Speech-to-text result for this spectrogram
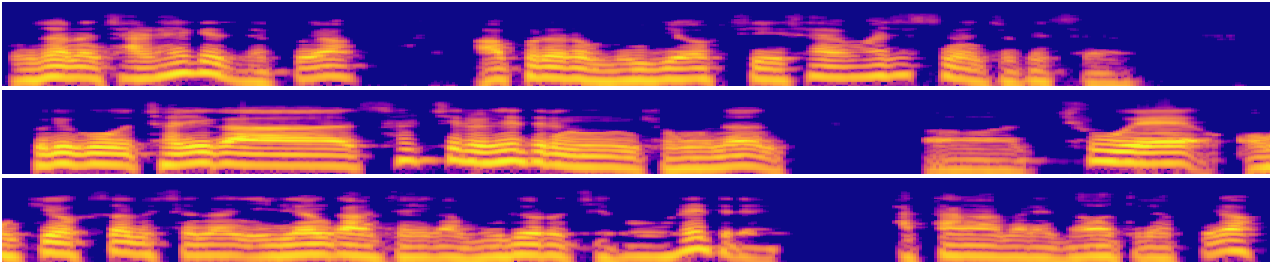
우선은 잘 해결됐고요. 앞으로는 문제없이 사용하셨으면 좋겠어요. 그리고 저희가 설치를 해드린 경우는 어, 추후에 원격 서비스는 1년간 저희가 무료로 제공을 해드려요. 바탕화면에 넣어드렸고요.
